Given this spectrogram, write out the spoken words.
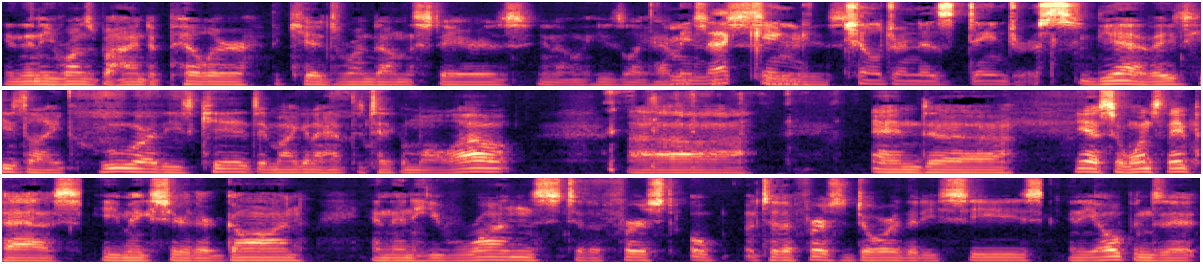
and then he runs behind a pillar. The kids run down the stairs. You know, he's like having I mean, that serious... king children is dangerous. Yeah, they, he's like, who are these kids? Am I gonna have to take them all out? Uh, and uh, yeah, so once they pass, he makes sure they're gone and then he runs to the first op- to the first door that he sees and he opens it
